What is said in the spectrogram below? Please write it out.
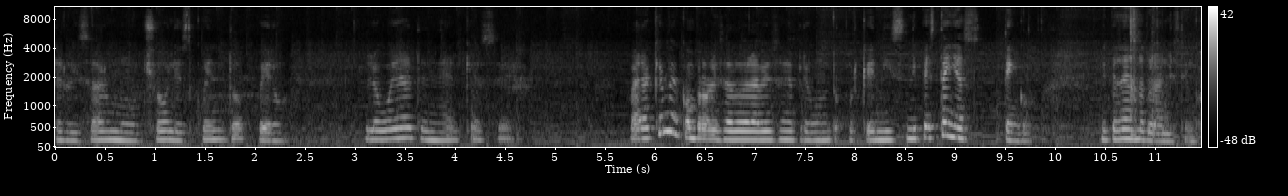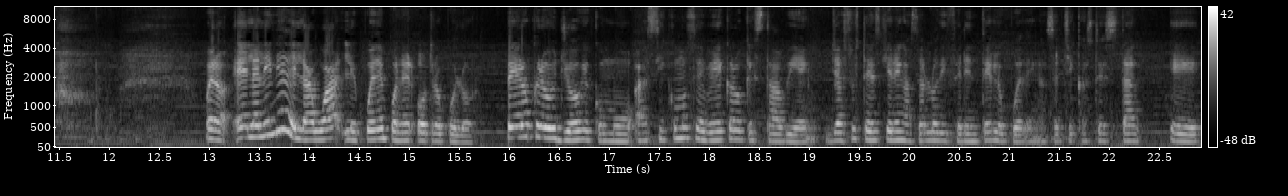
rizar mucho, les cuento, pero lo voy a tener que hacer. ¿Para qué me compro rizador? A veces me pregunto, porque ni, ni pestañas tengo, ni pestañas naturales tengo. Bueno, en la línea del agua le pueden poner otro color. Pero creo yo que como así como se ve, creo que está bien. Ya si ustedes quieren hacerlo diferente, lo pueden hacer, chicas. Ustedes están, eh,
